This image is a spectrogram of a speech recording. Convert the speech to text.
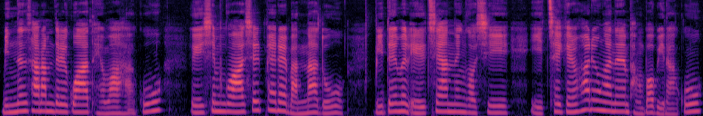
믿는 사람들과 대화하고 의심과 실패를 만나도 믿음을 잃지 않는 것이 이 책을 활용하는 방법이라고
